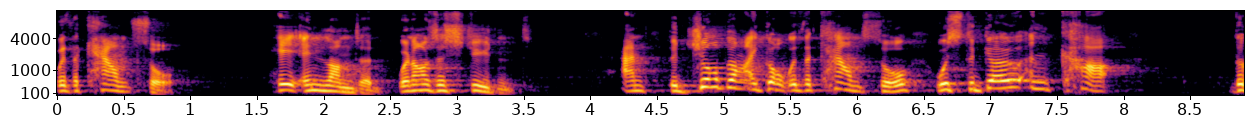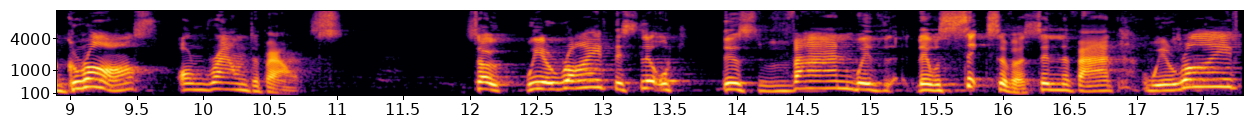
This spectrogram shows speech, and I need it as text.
with the council here in London when I was a student. And the job that I got with the council was to go and cut the grass on roundabouts. So we arrived, this little this van with, there were six of us in the van. We arrived,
